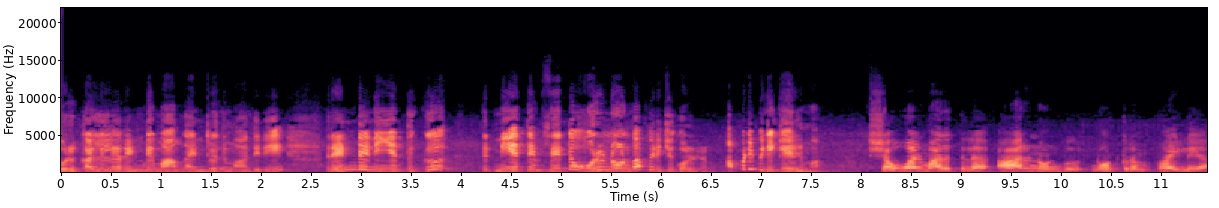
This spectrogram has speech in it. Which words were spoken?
ஒரு கல்லில் ரெண்டு மாங்கன்றது மாதிரி ரெண்டு நீயத்துக்கு நீயத்தையும் சேர்த்து ஒரு நோன்பாக பிரித்து கொள்கிறோம் அப்படி பிடிக்கணுமா ஷவ்வால் மாதத்தில் ஆறு நோன்பு நோட்கிறோமா இல்லையா?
